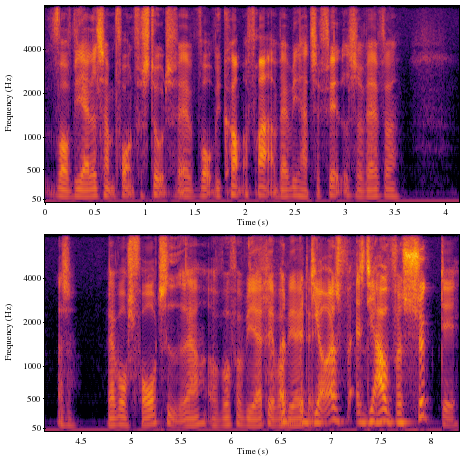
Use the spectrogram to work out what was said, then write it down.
hvor vi alle sammen får en forståelse af, hvor vi kommer fra, hvad vi har til fælles, og hvad, hvad altså, hvad vores fortid er, og hvorfor vi er der, hvor og vi er i dag. De har, også, altså, de har jo forsøgt det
